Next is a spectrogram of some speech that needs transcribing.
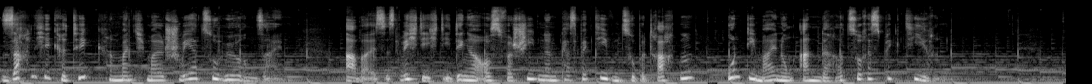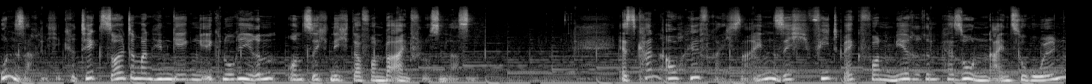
Sachliche Kritik kann manchmal schwer zu hören sein, aber es ist wichtig, die Dinge aus verschiedenen Perspektiven zu betrachten und die Meinung anderer zu respektieren. Unsachliche Kritik sollte man hingegen ignorieren und sich nicht davon beeinflussen lassen. Es kann auch hilfreich sein, sich Feedback von mehreren Personen einzuholen,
